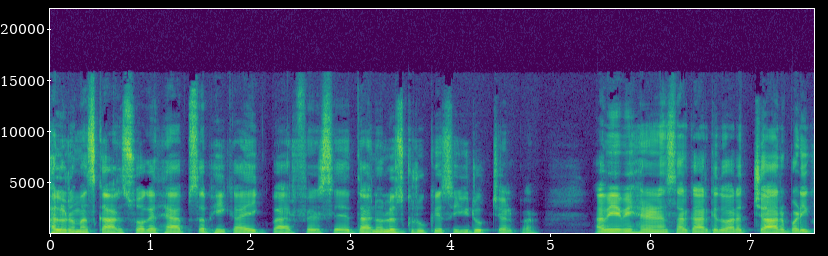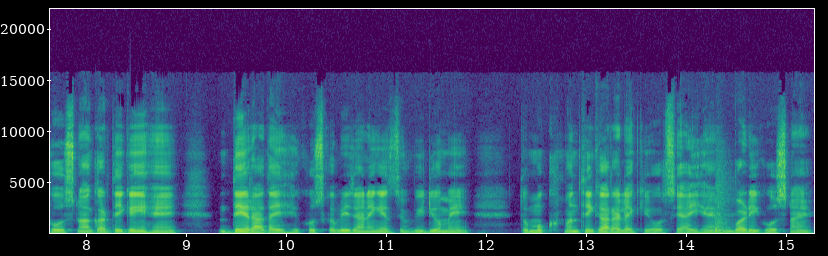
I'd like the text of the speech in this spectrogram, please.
हेलो, नमस्कार। स्वागत है आप सभी का एक बार फिर से द नॉलेज गुरु के इस यूट्यूब चैनल पर। अभी अभी हरियाणा सरकार के द्वारा चार बड़ी घोषणा कर दी गई हैं। देर रात आई है, खुशखबरी जानेंगे इस वीडियो में। तो मुख्यमंत्री कार्यालय की ओर से आई है बड़ी घोषणाएँ,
